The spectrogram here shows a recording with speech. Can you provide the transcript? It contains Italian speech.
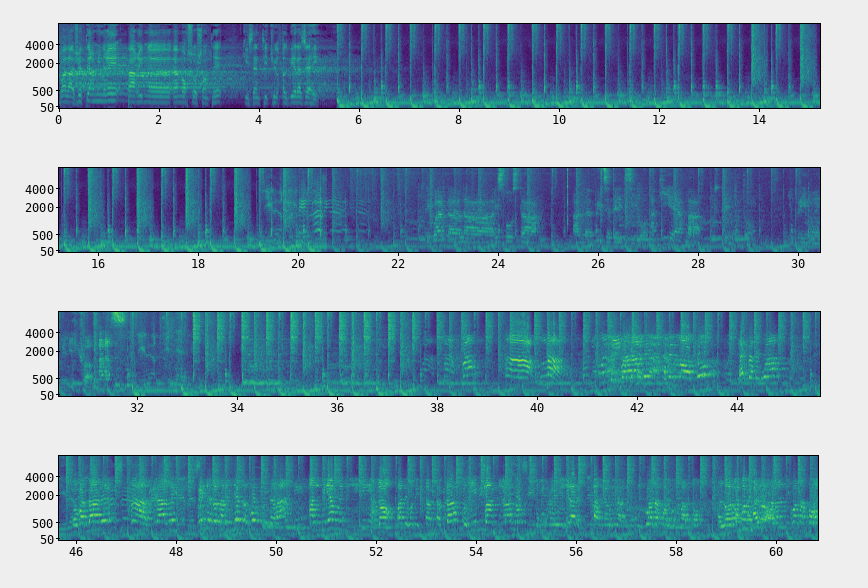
Voilà, je terminerai par euh, un morceau chanté qui s'intitule Qalbi Razahi. Riguarda la risposta al quiz televisivo, a chi è appartenuto il primo ombelico a! Se guardate, sapete l'otto, guardate qua, lo guardate, ah, guardate, mentre tornate indietro voi venite avanti, allora No, fate così, sta sta sta, così, pan di lato, e vi girate, pan di lato, così, guarda poi che ho fatto. Allora, allora, avanti, guarda un po',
